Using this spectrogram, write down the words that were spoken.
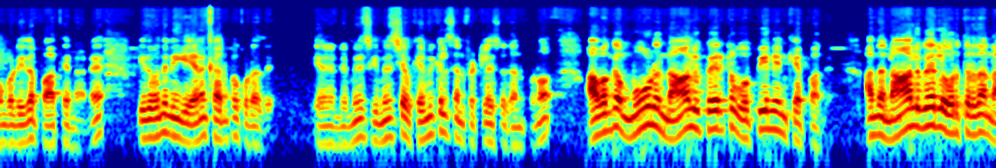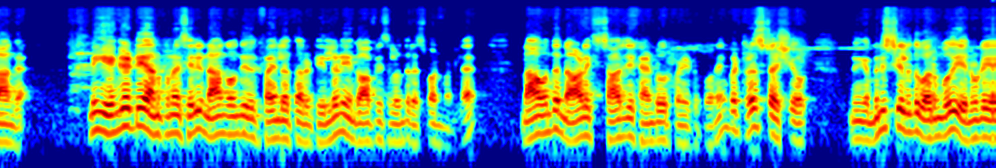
உங்களோட இதை பார்த்தேன் நான். இது வந்து நீங்கள் எனக்கு அனுப்பக்கூடாது. Ministry ministry of chemicals and fertilisers அனுப்பணும். அவங்க மூணு நாலு பேர்கிட்ட ஒப்பீனியன் கேட்பாங்க. அந்த நாலு பேரில் ஒருத்தர் தான் நாங்கள் நீங்கள் எங்கள்கிட்டயே அனுப்புனா சரி நாங்கள் வந்து இதுக்கு ஃபைனல் அத்தாரிட்டி இல்லைன்னு எங்கள் ஆஃபீஸில் வந்து ரெஸ்பாண்ட் பண்ணல. நான் வந்து நாளைக்கு சார்ஜ் ஹேண்ட் ஓவர் பண்ணிட்டு போகிறேன் பட் ரெஸ்ட் அஷ்யூர் நீங்கள் மினிஸ்ட்ரியிலேருந்து வரும்போது என்னுடைய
